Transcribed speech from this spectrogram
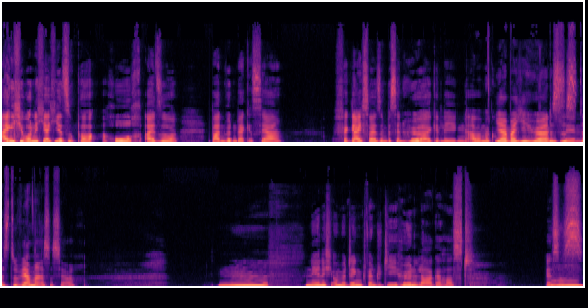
Eigentlich wohne ich ja hier super hoch. Also Baden-Württemberg ist ja vergleichsweise ein bisschen höher gelegen. Aber mal gucken. Ja, aber je höher das ist, desto wärmer ist es ja auch. Hm, nee, nicht unbedingt. Wenn du die Höhenlage hast, ist hm. es,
